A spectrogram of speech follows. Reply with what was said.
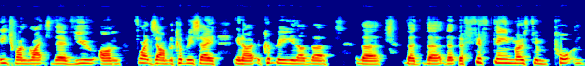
Each one writes their view on, for example, it could be say, you know, it could be, you know, the the the the the, the 15 most important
